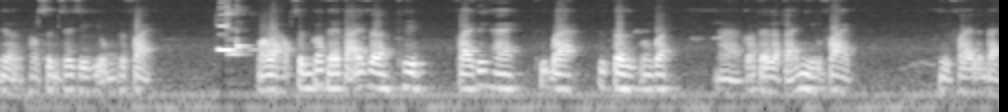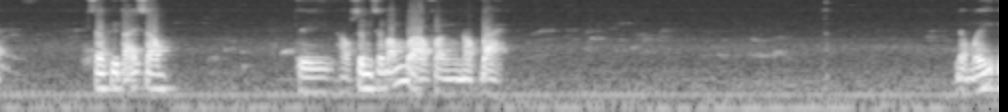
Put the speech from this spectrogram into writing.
rồi học sinh sẽ sử dụng cái file. Hoặc là học sinh có thể tải lên thêm file thứ hai thứ ba thứ tư vân vân. À, có thể là tải nhiều file nhiều file lên đây. Sau khi tải xong thì học sinh sẽ bấm vào phần nộp bài. Đồng ý.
